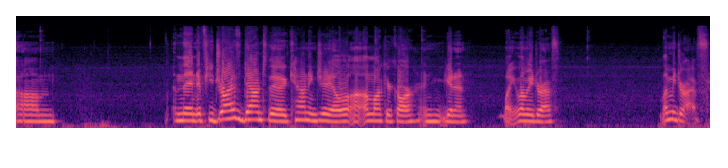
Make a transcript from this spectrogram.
Um, and then if you drive down to the county jail, uh, unlock your car and get in. Like, let me drive. Let me drive.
